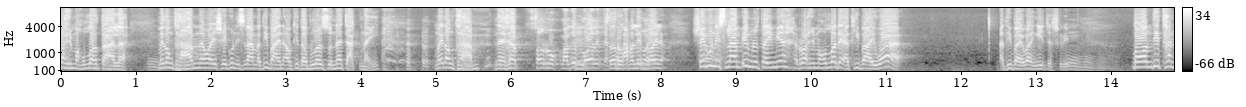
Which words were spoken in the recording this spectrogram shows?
รอฮิมะฮุลลอฮ์ตะอาลาไม่ต้องถามนะว่าเชคุนอิสลามอธิบายนะเอากิตาบุลลอฮ์สุนนะห์จากไหน ไม่ต้องถามนะครับสรุปมาเรียบร้อยแล้วจากสรุปมาเรียบร้อยด้วยแล้วเชคุลอิสลามอิบนุตัยมียะห์رحمه اللهได้อธิบายว่า อธิบายว่าอย่างนี้อาจารย์ชริฟตอนที่ท่าน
